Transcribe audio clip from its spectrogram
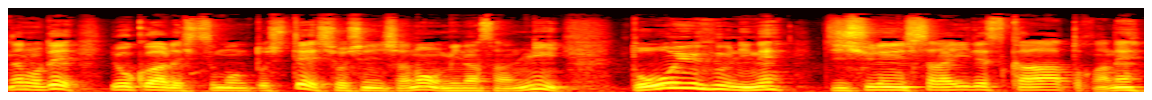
なのでよくある質問として初心者の皆さんにどういうふうにね自主練したらいいですか？とかね、やっ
